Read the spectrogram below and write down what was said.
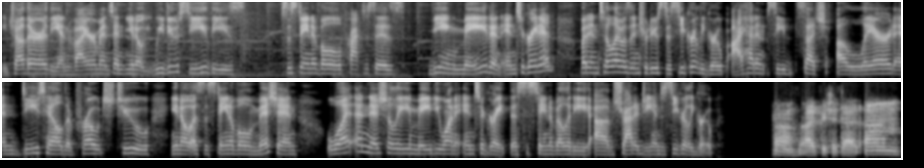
each other, the environment. And, you know, we do see these sustainable practices being made and integrated. But until I was introduced to Secretly Group, I hadn't seen such a layered and detailed approach to, you know, a sustainable mission. What initially made you want to integrate this sustainability um, strategy into Secretly Group? Oh, I appreciate that. Um,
